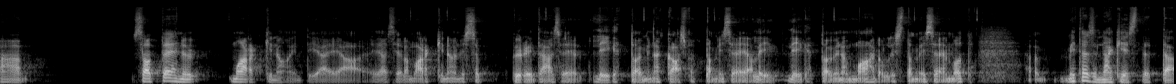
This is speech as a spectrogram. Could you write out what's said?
Ää, sä oot tehnyt markkinointia ja, ja siellä markkinoinnissa pyritään se liiketoiminnan kasvattamiseen ja liiketoiminnan mahdollistamiseen, mutta mitä sä näkisit, että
